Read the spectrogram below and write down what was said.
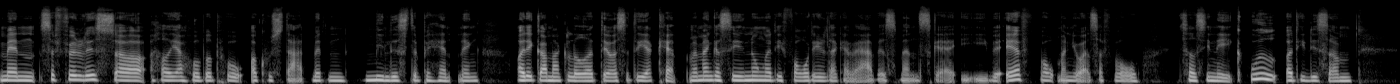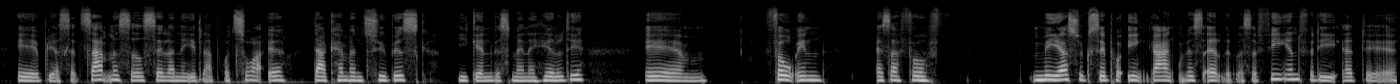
Men selvfølgelig så havde jeg håbet på at kunne starte med den mildeste behandling, og det gør mig glad, at det også er det, jeg kan. Men man kan sige, at nogle af de fordele, der kan være, hvis man skal i IVF, hvor man jo altså får taget sine æg ud, og de ligesom øh, bliver sat sammen med sædcellerne i et laboratorie, der kan man typisk, igen hvis man er heldig, øh, få en, altså få mere succes på én gang, hvis alt ellers er fint, fordi at, øh,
